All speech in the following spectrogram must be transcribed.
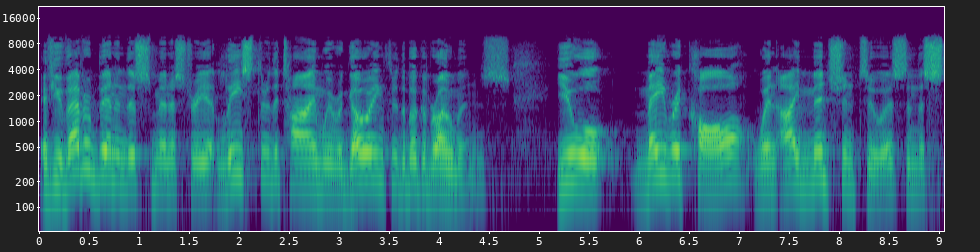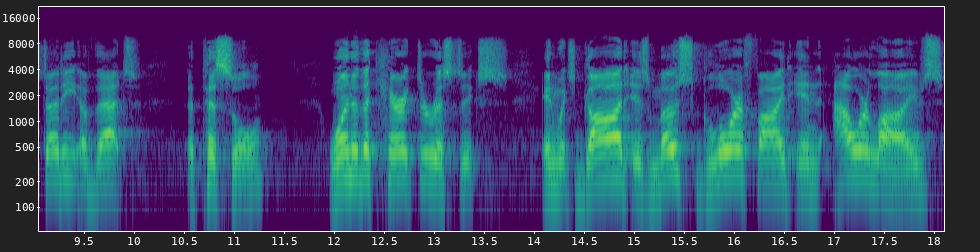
If you've ever been in this ministry, at least through the time we were going through the book of Romans, you will may recall when I mentioned to us in the study of that epistle one of the characteristics in which God is most glorified in our lives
